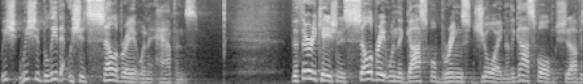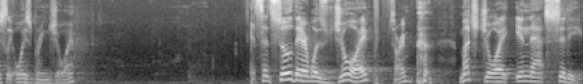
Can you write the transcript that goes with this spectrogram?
We, sh- we should believe that. We should celebrate it when it happens. The third occasion is celebrate when the gospel brings joy. Now, the gospel should obviously always bring joy. It said, So there was joy, sorry, much joy in that city.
